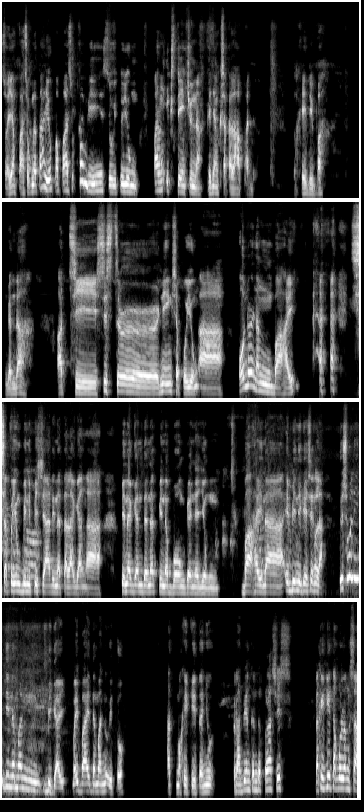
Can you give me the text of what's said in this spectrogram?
So ayan, pasok na tayo, papasok kami. So ito yung parang extension na, ganyang sa kalapad. Okay, di ba? Ganda. At si Sister Ning, siya po yung ah, owner ng bahay. siya po yung beneficiary na talagang ah, pinaganda na at pinabongga niya yung bahay na ibinigay siyang la. Usually, hindi naman bigay. May bayad naman no ito. At makikita nyo, grabe ang ganda process. Nakikita ko lang sa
